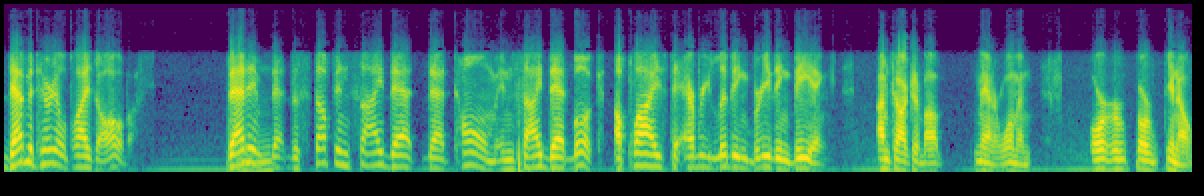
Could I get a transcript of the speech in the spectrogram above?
that material applies to all of us. That, in, Mhm. that the stuff inside that that tome, inside that book, applies to every living, breathing being. I'm talking about man or woman, or, or or you know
